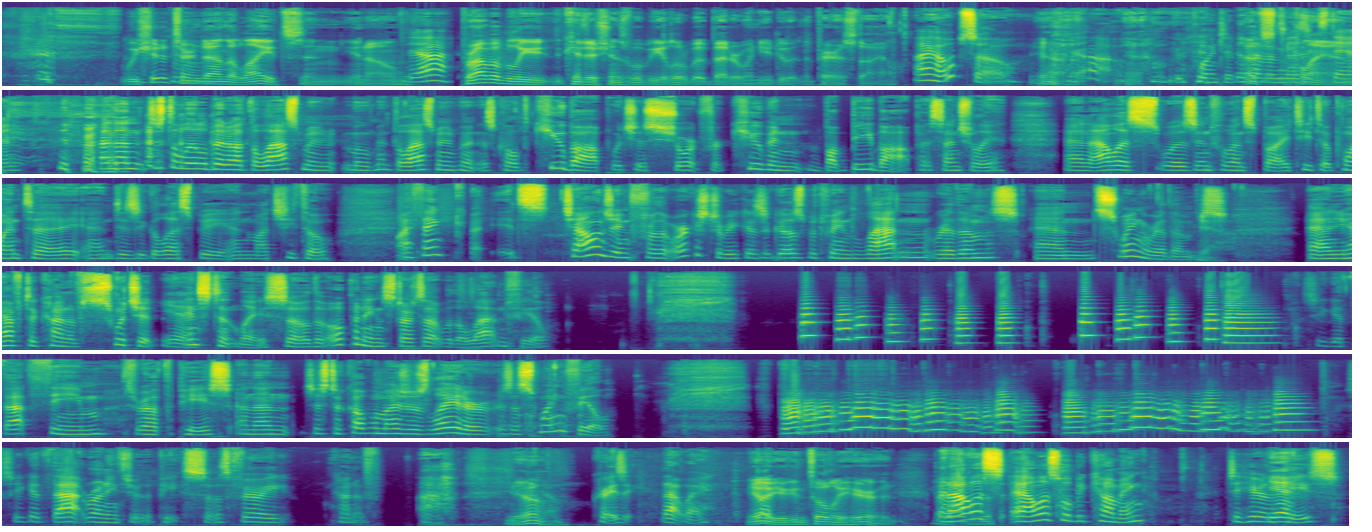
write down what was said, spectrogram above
we should have turned hmm. down the lights and you know Yeah, probably the conditions will be a little bit better when you do it in the peristyle. I hope so. Yeah. Yeah, Yeah. will be pointed. We'll That's have a the music plan. stand. and then just a little bit about the last mo- movement. The last movement is called Cubop, which is short for Cuban b- bebop, essentially. And Alice was influenced by Tito Puente and Dizzy Gillespie and Machito. I think it's challenging for the orchestra because it goes between Latin rhythms and swing rhythms. And you have to kind of switch it Yeah. instantly. So the opening starts out with a Latin feel. So you get that theme throughout the piece, and then just a couple measures later is a swing feel. So you get that running through the piece. So it's very kind of ah Yeah. crazy that way. Yeah, But- you can totally hear it. But Alice Alice will be coming to hear the Yeah. piece,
